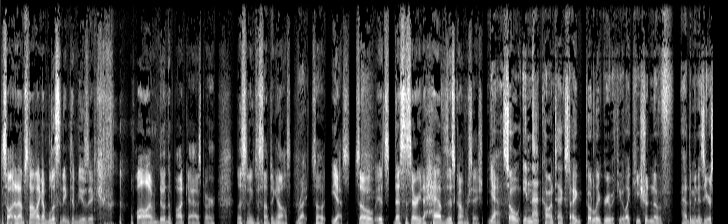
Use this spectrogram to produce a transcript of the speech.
so, and it's not like I'm listening to music while I'm doing the podcast or listening to something else. Right. So, yes. So it's necessary to have this conversation. Yeah. So in that context, I totally agree with you. Like he shouldn't have had them in his ears.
